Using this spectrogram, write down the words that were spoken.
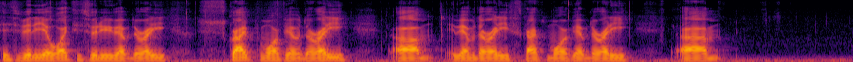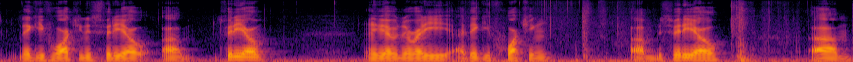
this video, like this video if you haven't already, subscribe for more if you haven't already. Um, if you haven't already, subscribe for more if you haven't already. Um, thank you for watching this video. Um, video. And if you haven't already, I thank you for watching um, this video. Um,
